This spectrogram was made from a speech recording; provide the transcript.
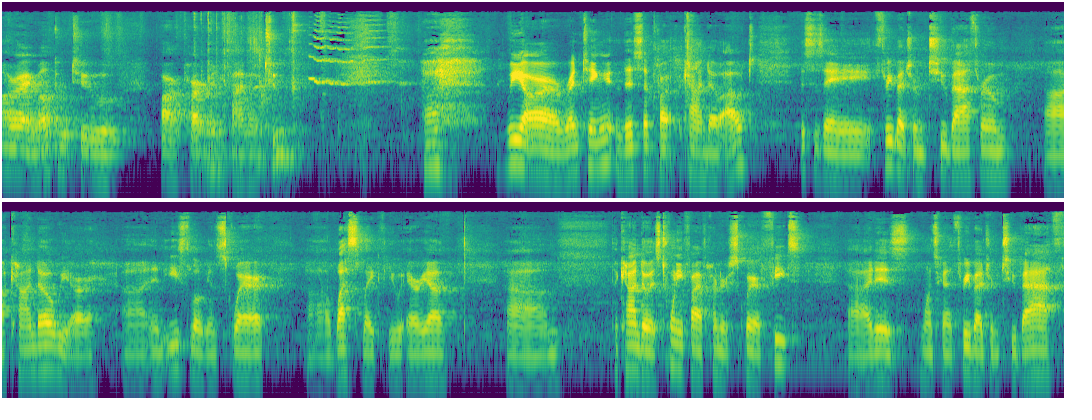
All right, welcome to our apartment 502. Uh, we are renting this condo out. This is a three bedroom, two bathroom uh, condo. We are uh, in East Logan Square, uh, West Lakeview area. Um, the condo is 2,500 square feet. Uh, it is, once again, a three bedroom, two bath.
